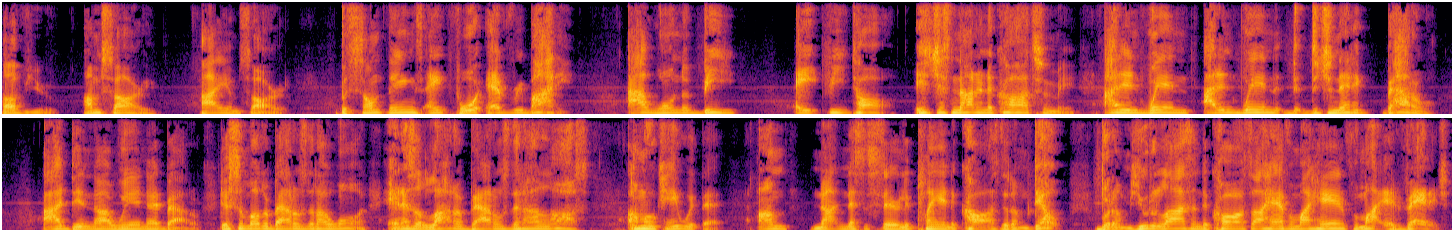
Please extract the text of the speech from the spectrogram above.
of you, I'm sorry. I am sorry. But some things ain't for everybody. I want to be eight feet tall. It's just not in the cards for me. I didn't win. I didn't win the, the, genetic battle. I did not win that battle. There's some other battles that I won and there's a lot of battles that I lost. I'm okay with that. I'm not necessarily playing the cards that I'm dealt, but I'm utilizing the cards I have in my hand for my advantage.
